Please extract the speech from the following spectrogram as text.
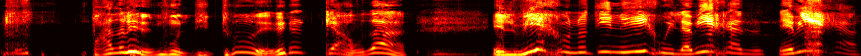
Padre de multitudes, qué audaz. El viejo no tiene hijo y la vieja es vieja.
